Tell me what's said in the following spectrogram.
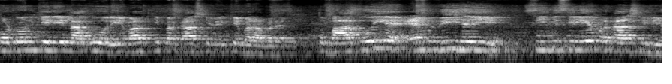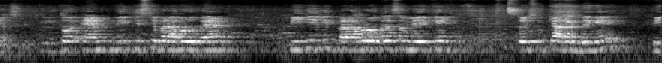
फोटोन के लिए लागू हो रही है बात की प्रकाश के वेग के बराबर है। तो बात वही है एम वी है ये। सी किसके लिए? प्रकाश के लिए। तो एम वी किसके बराबर होता है? पी के लिए बराबर होता है संवेग के। तो इसको क्या रख देंगे? पी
